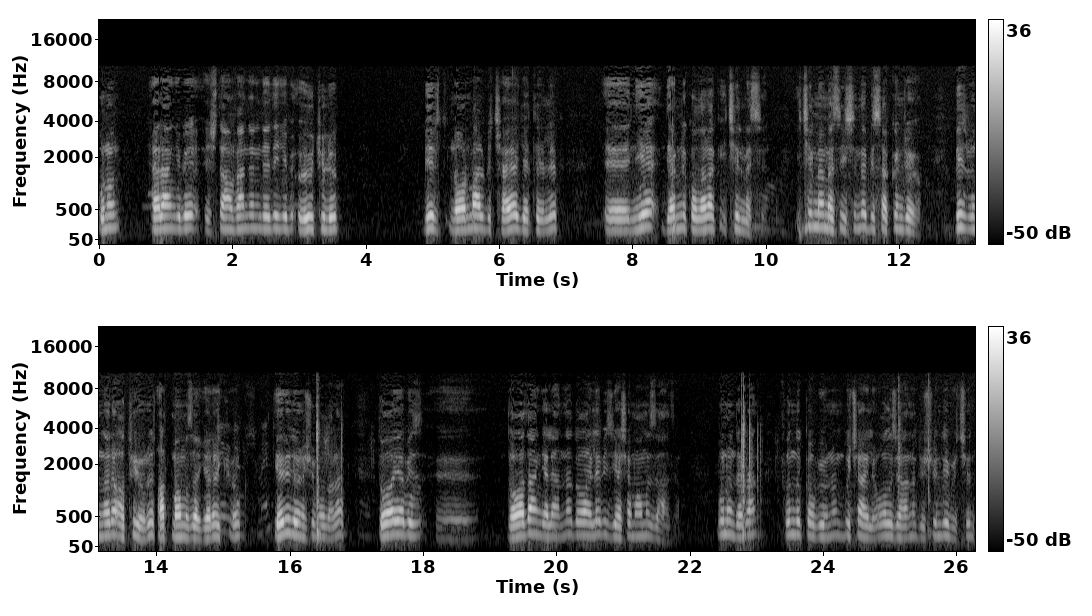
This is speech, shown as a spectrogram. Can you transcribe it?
bunun herhangi bir işte hanımefendinin dediği gibi öğütülüp bir normal bir çaya getirilip e, niye demlik olarak içilmesi? İçilmemesi için de bir sakınca yok. Biz bunları atıyoruz. Atmamıza gerek yok. Geri dönüşüm olarak doğaya biz doğadan gelenle doğayla biz yaşamamız lazım. Bunun da ben fındık kabuğunun bu çayla olacağını düşündüğüm için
